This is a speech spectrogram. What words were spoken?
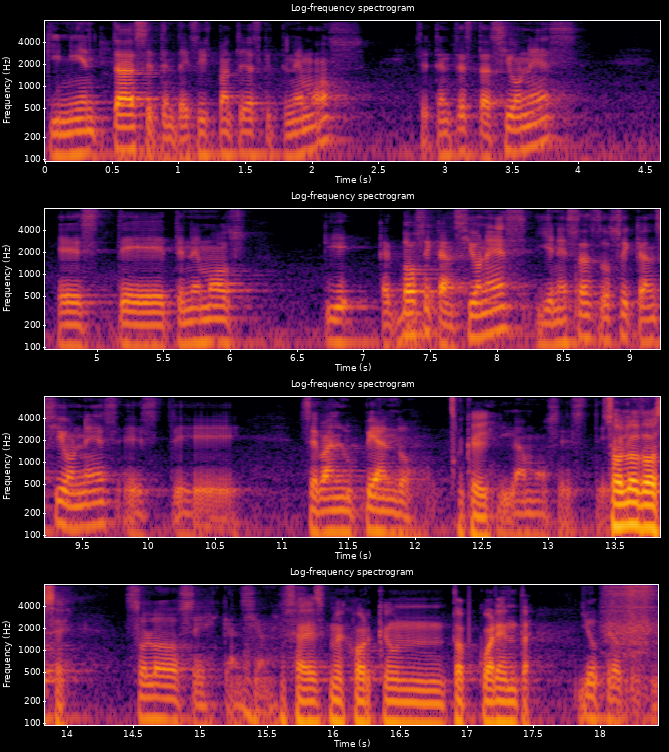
576 pantallas que tenemos, 70 estaciones, este, tenemos die- 12 canciones y en esas 12 canciones este, se van lupeando, Ok. digamos, este, Solo 12. solo 12 canciones. O sea, es mejor que un top 40. Yo creo que sí.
